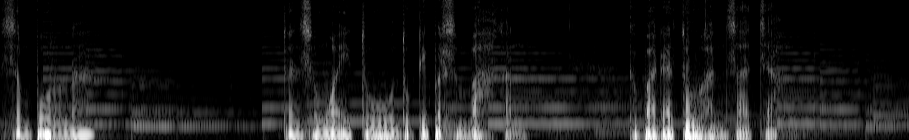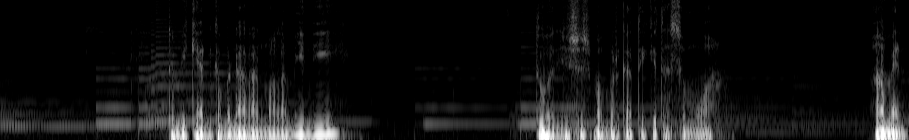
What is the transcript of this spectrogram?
sempurna, dan semua itu untuk dipersembahkan kepada Tuhan saja. Demikian kebenaran malam ini. Tuhan Yesus memberkati kita semua. Amin.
